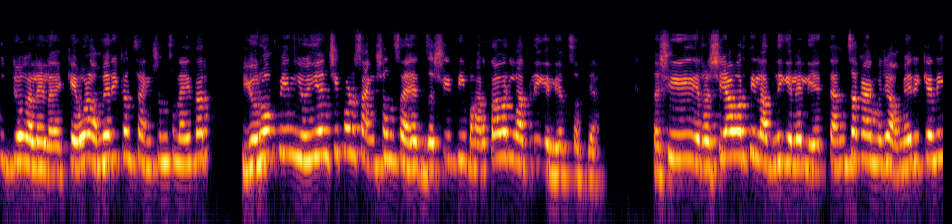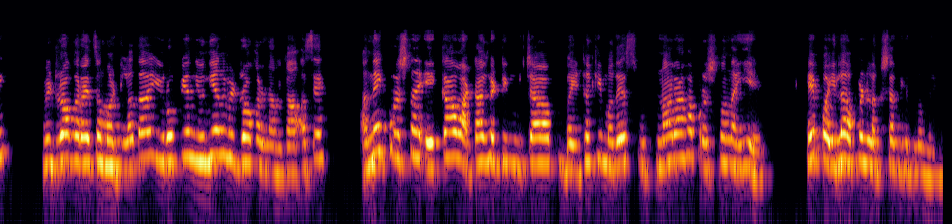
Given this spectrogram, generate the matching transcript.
उद्योग आलेला आहे. केवळ अमेरिकन सँक्शन्स नाही तर युरोपियन युनियनची पण सँक्शन्स आहेत. जशी ती भारतावर लादली गेली आहेत सध्या तशी रशियावरती लादली गेलेली आहे त्यांचं काय म्हणजे अमेरिकेने विड्रॉ करायचं म्हटलं तर युरोपियन युनियन विड्रॉ करणार का? असे अनेक प्रश्न एका वाटाघाटींच्या बैठकीमध्ये सुटणारा हा प्रश्न नाहीये हे पहिलं आपण लक्षात घेतलं पाहिजे.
